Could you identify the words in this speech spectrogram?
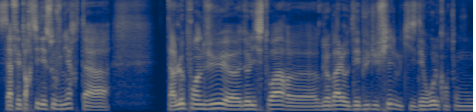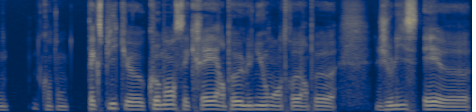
ça fait partie des souvenirs. T'as as le point de vue euh, de l'histoire euh, globale au début du film qui se déroule quand on, quand on t'explique euh, comment s'est créé un peu l'union entre un peu Julis et, euh,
